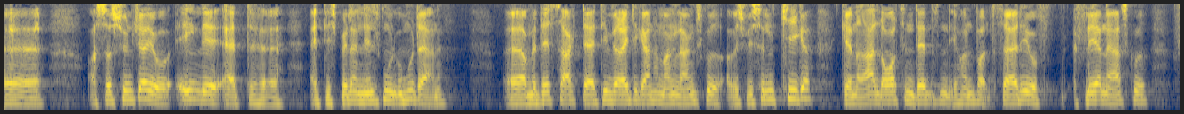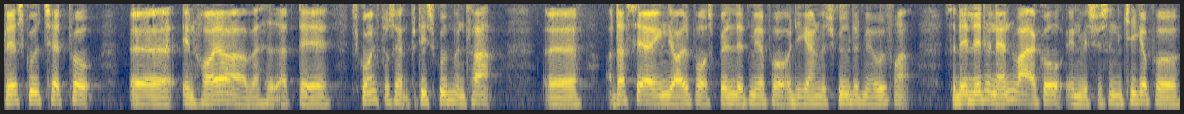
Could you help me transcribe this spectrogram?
Øh, og så synes jeg jo egentlig, at, øh, at de spiller en lille smule umoderne. Øh, og med det sagt, er, at de vil rigtig gerne have mange langskud. Og hvis vi sådan kigger generelt over tendensen i håndbold, så er det jo flere nærskud, flere skud tæt på, øh, en højere hvad hedder det, scoringsprocent på de skud, man tager. Øh, og der ser jeg egentlig Aalborg spille lidt mere på, og de gerne vil skyde lidt mere udefra. Så det er lidt en anden vej at gå, end hvis vi sådan kigger på,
